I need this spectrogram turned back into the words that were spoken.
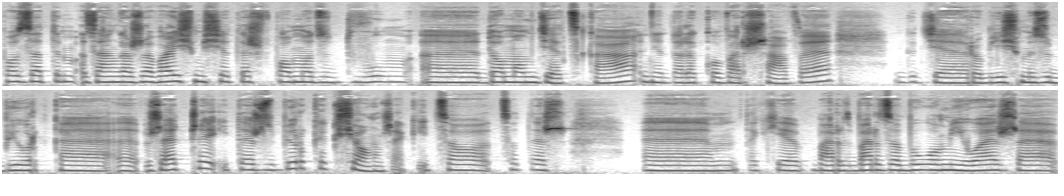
Poza tym zaangażowaliśmy się też w pomoc dwóm domom dziecka niedaleko Warszawy gdzie robiliśmy zbiórkę e, rzeczy i też zbiórkę książek. I co, co też takie bardzo, bardzo było miłe, że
